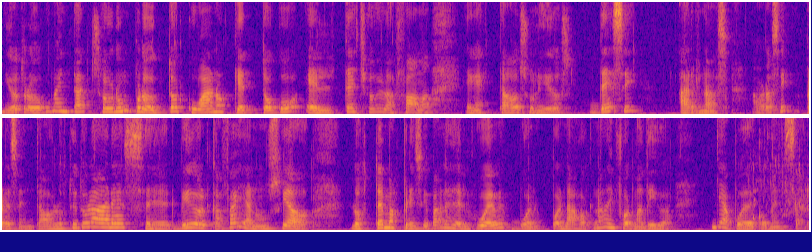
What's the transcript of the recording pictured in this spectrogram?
y otro documental, sobre un productor cubano que tocó el techo de la fama en Estados Unidos, Desi Arnaz. Ahora sí, presentados los titulares, servido el café y anunciado los temas principales del jueves, bueno, pues la jornada informativa ya puede comenzar.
